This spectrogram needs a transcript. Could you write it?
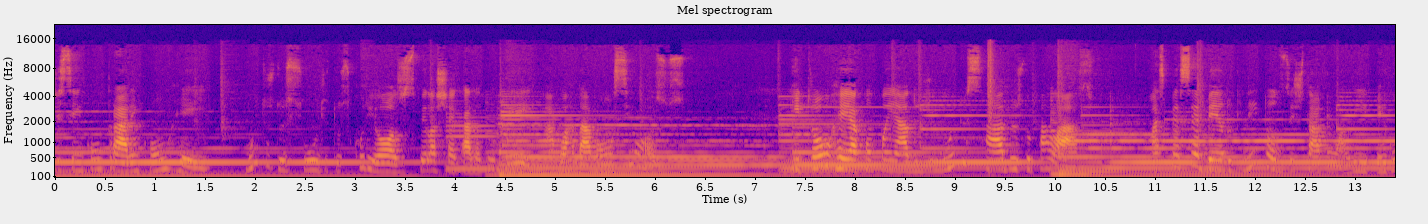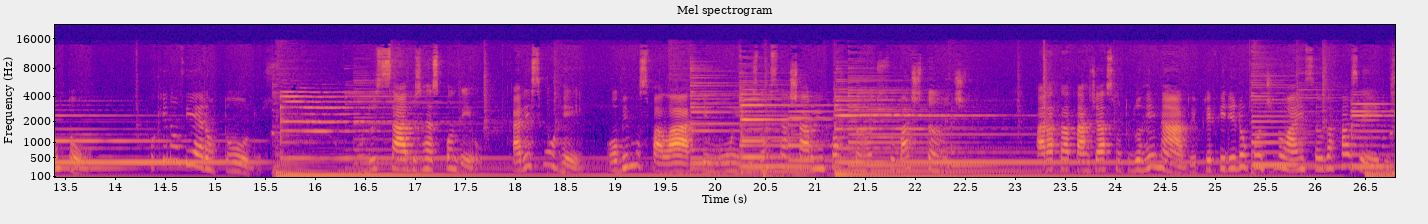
de se encontrarem com o rei. Muitos dos súditos, curiosos pela chegada do rei, aguardavam ansiosos. Entrou o rei acompanhado de muitos sábios do palácio, mas percebendo que nem todos estavam ali, perguntou: Por que não vieram todos? Um dos sábios respondeu: Caríssimo rei, ouvimos falar que muitos não se acharam importantes o bastante para tratar de assunto do reinado e preferiram continuar em seus afazeres.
